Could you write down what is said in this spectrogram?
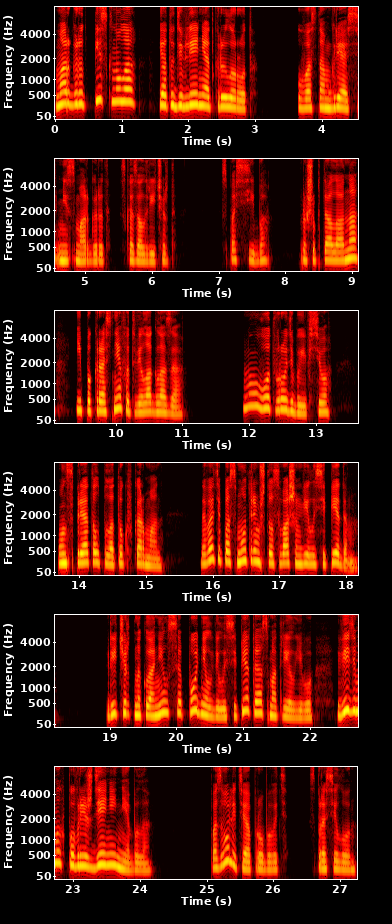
Маргарет пискнула и от удивления открыла рот. «У вас там грязь, мисс Маргарет», — сказал Ричард. «Спасибо», — прошептала она и, покраснев, отвела глаза. «Ну вот, вроде бы и все. Он спрятал платок в карман. «Давайте посмотрим, что с вашим велосипедом». Ричард наклонился, поднял велосипед и осмотрел его. Видимых повреждений не было. «Позволите опробовать?» — спросил он.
